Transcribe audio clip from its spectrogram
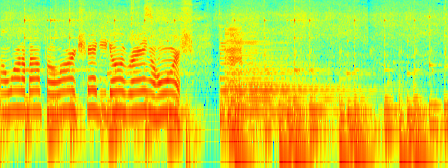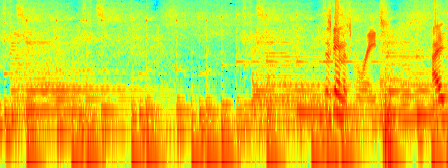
Oh, what about the large shaggy dog riding a horse? Mm-hmm. This game is great. I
